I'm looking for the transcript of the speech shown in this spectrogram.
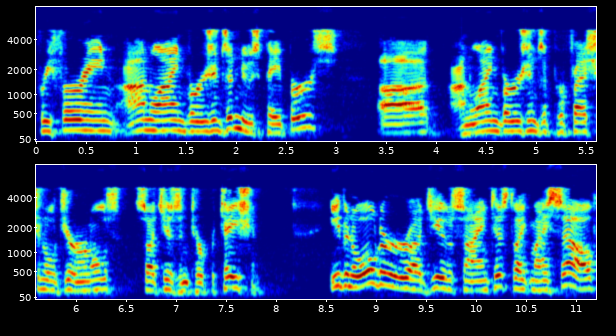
preferring online versions of newspapers, uh, online versions of professional journals, such as interpretation. Even older uh, geoscientists like myself,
